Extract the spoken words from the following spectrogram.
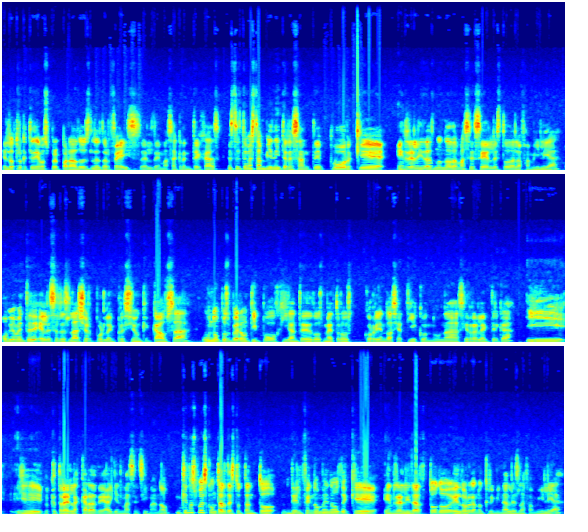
El otro que teníamos preparado es Leatherface, el de Masacre en Texas. Este tema es también interesante porque en realidad no nada más es él, es toda la familia. Obviamente él es el slasher por la impresión que causa. Uno pues ver a un tipo gigante de dos metros corriendo hacia ti con una sierra eléctrica y, que, que trae la cara de alguien más encima, ¿no? ¿Qué nos puedes contar de esto? Tanto del fenómeno de que en realidad todo el órgano criminal es la familia,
